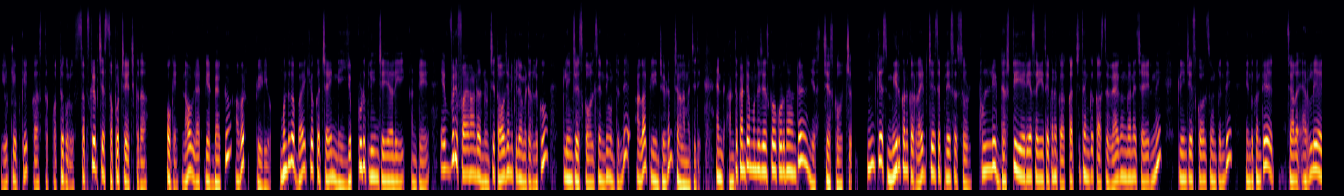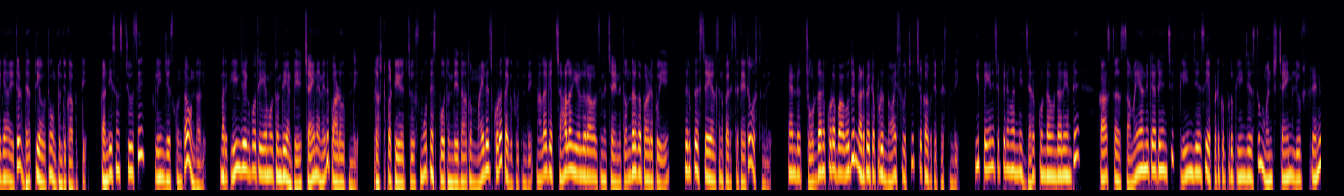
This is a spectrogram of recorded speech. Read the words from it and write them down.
యూట్యూబ్కి కాస్త కొత్త గురు సబ్స్క్రైబ్ చేసి సపోర్ట్ చేయొచ్చు కదా. Okay now let's get back to our video. ముందుగా బైక్ యొక్క చైన్ని ఎప్పుడు క్లీన్ చేయాలి అంటే ఎవ్రీ ఫైవ్ హండ్రెడ్ నుంచి థౌజండ్ కిలోమీటర్లకు క్లీన్ చేసుకోవాల్సింది ఉంటుంది. అలా క్లీన్ చేయడం చాలా మంచిది. అండ్ అంతకంటే ముందు చేసుకోకూడదు అంటే ఎస్ చేసుకోవచ్చు. ఇన్ కేస్ మీరు కనుక రైడ్ చేసే ప్లేసెస్ ఫుల్లీ డస్టీ ఏరియాస్ అయితే కనుక ఖచ్చితంగా కాస్త వేగంగానే చైర్ని క్లీన్ చేసుకోవాల్సి ఉంటుంది. ఎందుకంటే చాలా ఎర్లీగా అయితే డర్టీ అవుతూ ఉంటుంది కాబట్టి. కండిషన్స్ చూసి క్లీన్ చేసుకుంటూ ఉండాలి. మరి క్లీన్ చేయకపోతే ఏమవుతుంది అంటే చైన్ అనేది పాడవుతుంది. రస్ట్ పట్టేయచ్చు స్మూత్నెస్ పోతుంది దాంతో మైలేజ్ కూడా తగ్గిపోతుంది. అలాగే చాలా ఏళ్ళు రావాల్సిన చైన్ తొందరగా పాడిపోయి రిప్లేస్ చేయాల్సిన పరిస్థితి అయితే వస్తుంది. అండ్ చూడడానికి కూడా బాగోదు నడిపేటప్పుడు నాయిస్ వచ్చి చికాకు తెప్పిస్తుంది. ఈ పెయిన్ చెప్పినవన్నీ జరగకుండా ఉండాలి అంటే కాస్త సమయాన్ని కేటాయించి క్లీన్ చేసి ఎప్పటికప్పుడు క్లీన్ చేస్తూ మంచి చైన్ లూప్ స్ప్రేని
